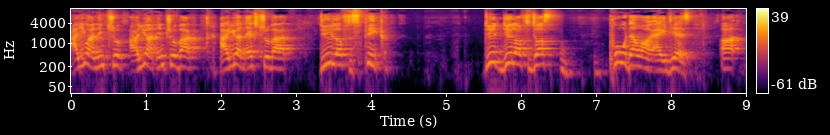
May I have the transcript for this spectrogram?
Are you an intro? Are you an introvert? Are you an extrovert? Do you love to speak? Do you, do you love to just pull down our ideas? Uh,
